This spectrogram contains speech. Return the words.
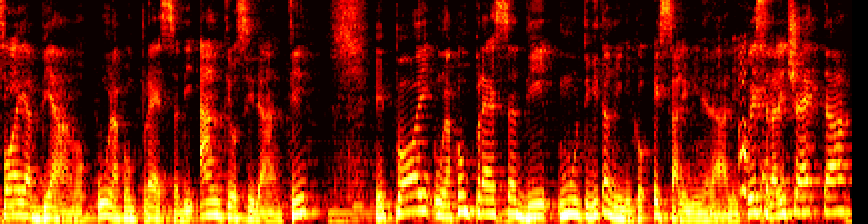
poi abbiamo una compressa di antiossidanti e poi una compressa di multivitaminico e sali minerali. Questa è la ricetta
